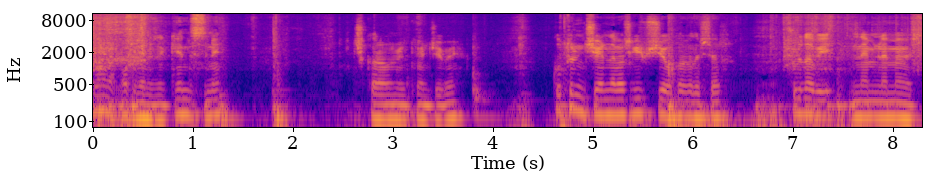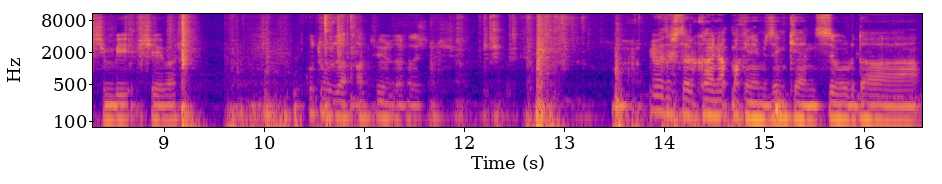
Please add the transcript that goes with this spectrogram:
Kaynak makinemizin kendisini çıkaralım ilk önce bir. Kutunun içerisinde başka hiçbir şey yok arkadaşlar. Şurada bir nemlememesi için bir şey var. Kutumuza atıyoruz arkadaşlar. Arkadaşlar kaynak makinemizin kendisi burada.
